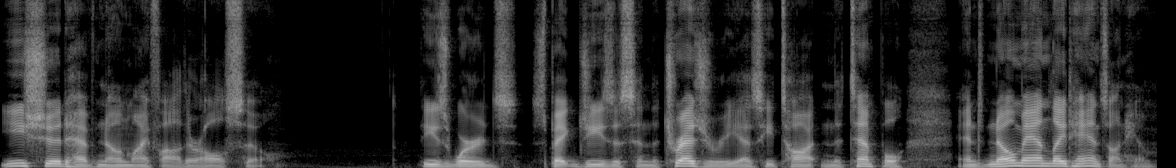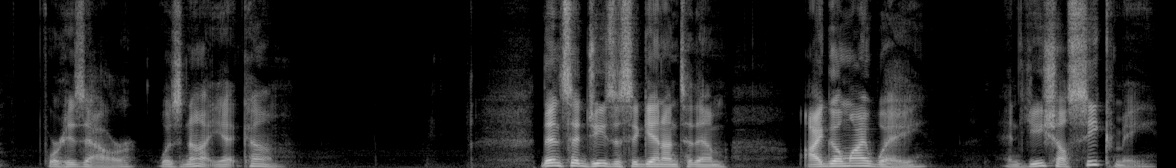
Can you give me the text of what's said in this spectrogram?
ye should have known my Father also. These words spake Jesus in the treasury as he taught in the temple, and no man laid hands on him, for his hour was not yet come. Then said Jesus again unto them, I go my way, and ye shall seek me,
